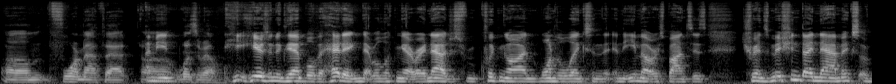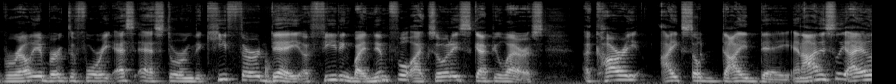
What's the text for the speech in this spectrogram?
um, format that uh, I mean, was available. He- Here's an example of a heading that we're looking at right now, just from clicking on one of the links in the, in the email responses. Transmission dynamics of Borrelia burgdorferi SS during the key third day of feeding by nymphal Ixodes scapularis, Acari ixodidae. And honestly, I,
